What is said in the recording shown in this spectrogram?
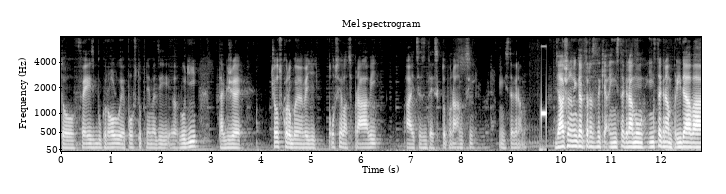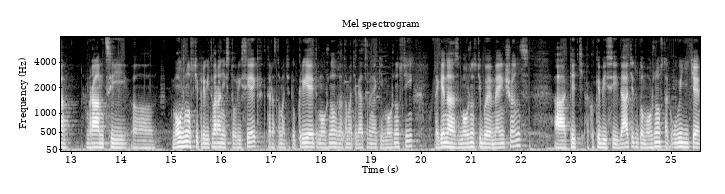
to Facebook roluje postupne medzi e, ľudí, takže čo skoro budeme vedieť posielať správy aj cez desktop v rámci Instagramu. Ďalšia novinka, ktorá sa týka Instagramu, Instagram pridáva v rámci uh, možnosti pri vytváraní storiesiek, teraz tam máte tu create možnosť a tam máte viacero nejakých možností, tak jedna z možností bude mentions a keď ako keby si dáte túto možnosť, tak uvidíte,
